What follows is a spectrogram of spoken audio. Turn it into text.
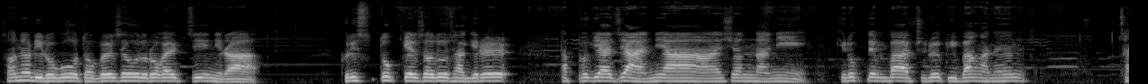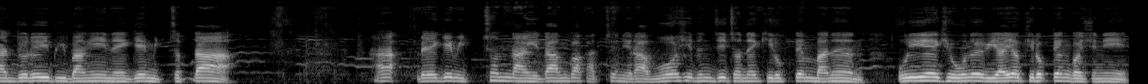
선을 이루고 덕을 세우도록 할지니라. 그리스도께서도 자기를 바쁘게 하지 아니하셨나니 기록된 바 주를 비방하는 자들의 비방이 내게 미쳤다. 하, 내게 미쳤나이다 함과 같으니라 무엇이든지 전에 기록된 바는 우리의 교훈을 위하여 기록된 것이니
